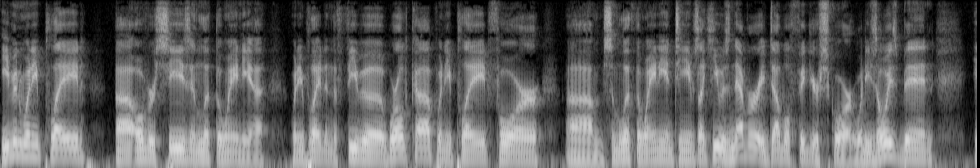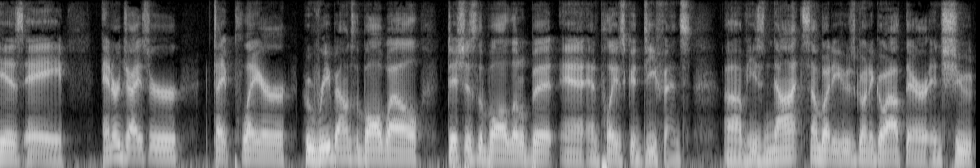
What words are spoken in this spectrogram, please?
Even when he played uh, overseas in Lithuania, when he played in the FIBA World Cup, when he played for um, some Lithuanian teams, like he was never a double figure scorer. What he's always been is a energizer type player who rebounds the ball well, dishes the ball a little bit, and, and plays good defense. Um, he's not somebody who's going to go out there and shoot,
